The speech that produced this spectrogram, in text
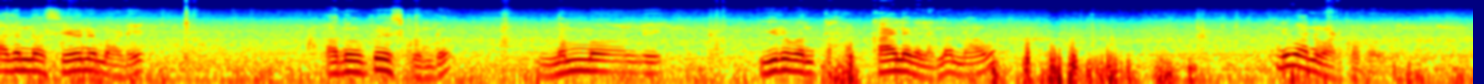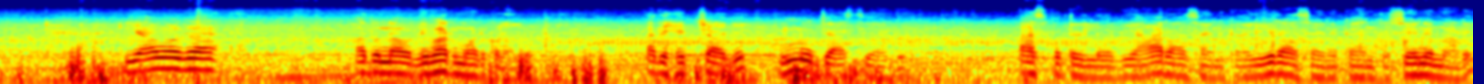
ಅದನ್ನು ಸೇವನೆ ಮಾಡಿ ಅದನ್ನು ಉಪಯೋಗಿಸ್ಕೊಂಡು ನಮ್ಮಲ್ಲಿ ಇರುವಂತಹ ಕಾಯಿಲೆಗಳನ್ನು ನಾವು ನಿವಾರಣೆ ಮಾಡ್ಕೋಬೋದು. ಯಾವಾಗ ಅದು ನಾವು ನಿವಾರಣೆ ಮಾಡಿಕೊಳ್ಳಲು ಅದು ಹೆಚ್ಚಾಗಿ, ಇನ್ನೂ ಜಾಸ್ತಿಯಾಗಿ ಆಸ್ಪತ್ರೆಯಲ್ಲಿ ಹೋಗಿ, ಆ ರಾಸಾಯನಿಕ, ಈ ರಾಸಾಯನಿಕ ಅಂತ ಸೇವನೆ ಮಾಡಿ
